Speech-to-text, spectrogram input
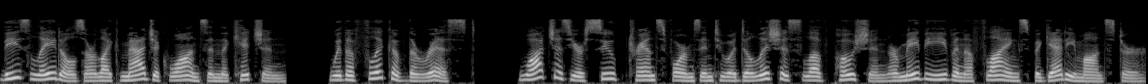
These ladles are like magic wands in the kitchen. With a flick of the wrist, watch as your soup transforms into a delicious love potion or maybe even a flying spaghetti monster.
